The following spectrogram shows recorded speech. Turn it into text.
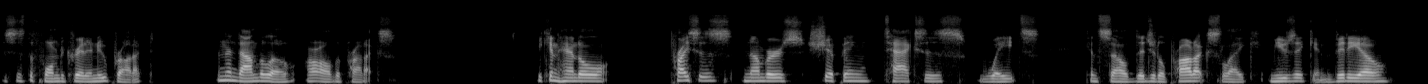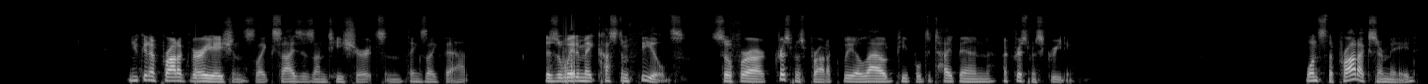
This is the form to create a new product. And then down below are all the products. It can handle prices, numbers, shipping, taxes, weights. Can sell digital products like music and video. You can have product variations like sizes on t-shirts and things like that. There's a way to make custom fields. So for our Christmas product, we allowed people to type in a Christmas greeting. Once the products are made,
